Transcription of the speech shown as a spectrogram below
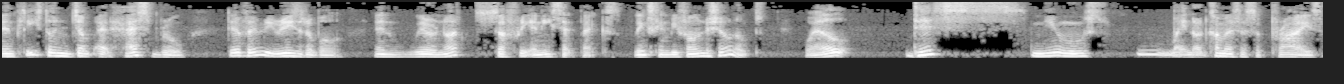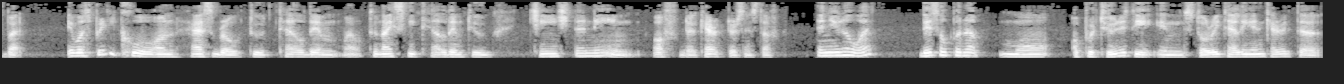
and please don't jump at Hasbro. They're very reasonable and we're not suffering any setbacks. Links can be found in the show notes. Well, this news might not come as a surprise, but it was pretty cool on Hasbro to tell them, well, to nicely tell them to change the name of the characters and stuff. And you know what? This open up more opportunity in storytelling and character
